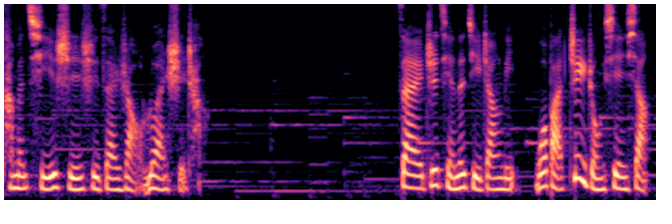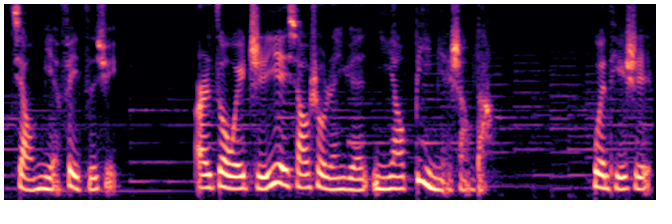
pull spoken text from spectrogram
他们其实是在扰乱市场。在之前的几章里，我把这种现象叫免费咨询，而作为职业销售人员，你要避免上当。问题是，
